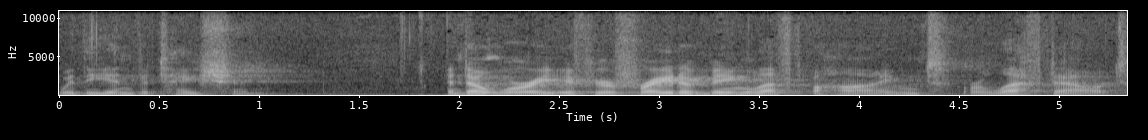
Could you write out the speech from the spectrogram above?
with the invitation? And don't worry, if you're afraid of being left behind or left out,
